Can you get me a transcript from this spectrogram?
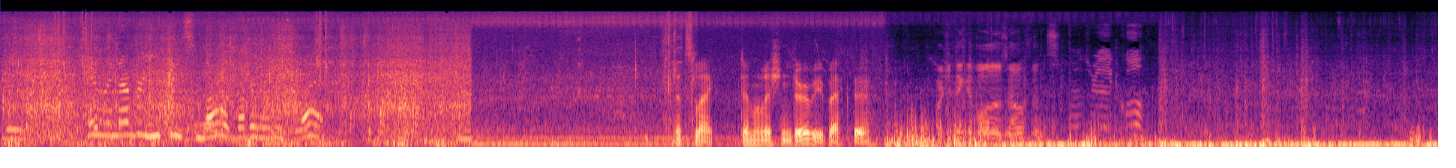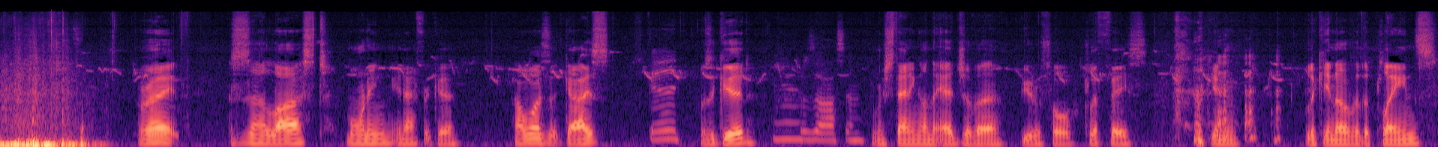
Hey, remember you can smell it better when it's wet. That's like demolition derby back there. What'd you think of all those elephants? That's really cool. Alright, this is our last morning in Africa. How was it, guys? Good. Was it good? Yeah, It was awesome. We're standing on the edge of a beautiful cliff face, looking, looking over the plains,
